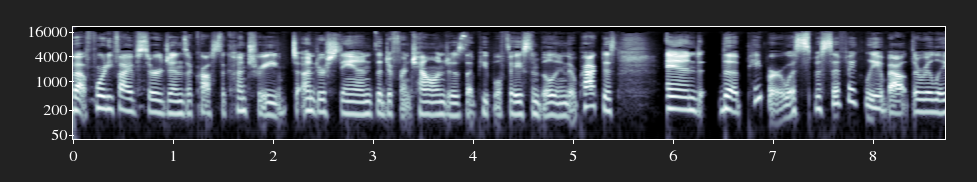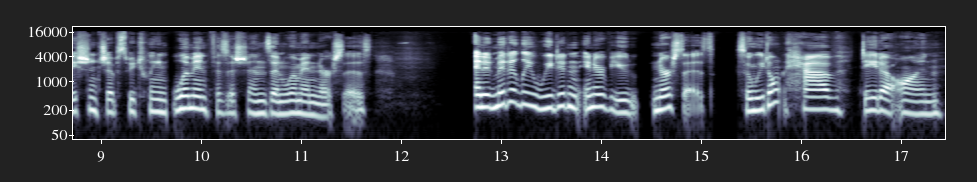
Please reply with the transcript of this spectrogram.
about 45 surgeons across the country to understand the different challenges that people face in building their practice. And the paper was specifically about the relationships between women physicians and women nurses. And admittedly, we didn't interview nurses. So we don't have data on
